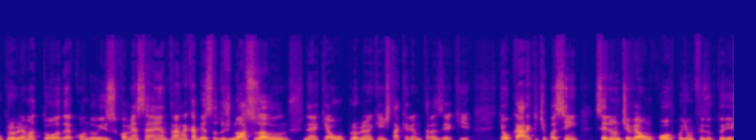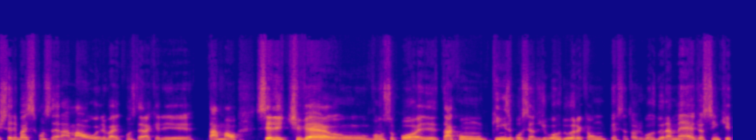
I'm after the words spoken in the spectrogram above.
O problema todo é quando isso começa a entrar na cabeça dos nossos alunos, né? Que é o problema que a gente está querendo trazer aqui. Que é o cara que, tipo assim, se ele não tiver um corpo de um fisiculturista, ele vai se considerar mal, ele vai considerar que ele tá mal. Se ele tiver, vamos supor, ele tá com 15% de gordura, que é um percentual de gordura médio, assim, que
